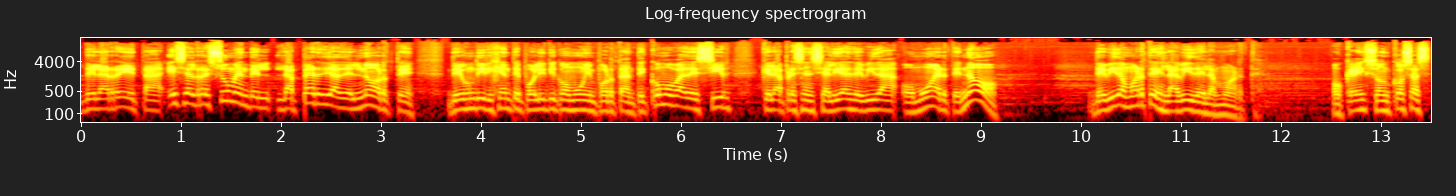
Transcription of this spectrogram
de la reta. Es el resumen de la pérdida del norte de un dirigente político muy importante. ¿Cómo va a decir que la presencialidad es de vida o muerte? No. De vida o muerte es la vida y la muerte. ¿Ok? Son cosas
